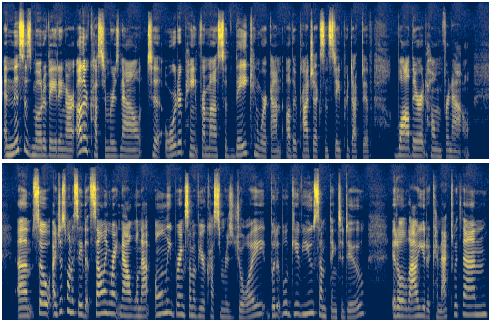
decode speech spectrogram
And this is motivating our other customers now to order paint from us so they can work on other projects and stay productive while they're at home for now. Um, so I just want to say that selling right now will not only bring some of your customers joy, but it will give you something to do. It'll allow you to connect with them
